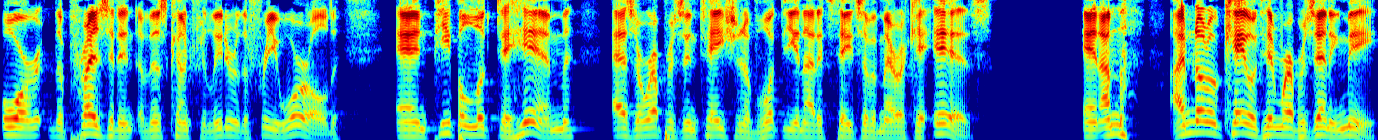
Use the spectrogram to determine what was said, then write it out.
or the president of this country, leader of the free world. And people look to him as a representation of what the United States of America is. And I'm I'm not okay with him representing me.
